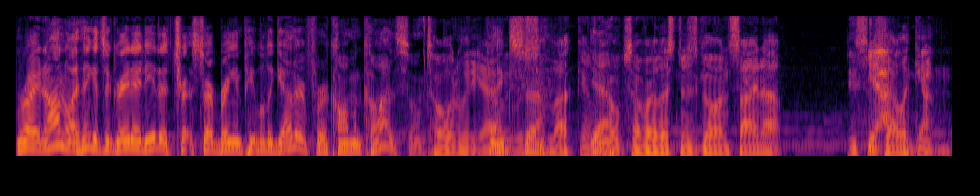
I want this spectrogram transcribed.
Right on. Well, I think it's a great idea to tr- start bringing people together for a common cause. So Totally. Yeah. Thanks, we wish uh, you luck and yeah. we hope some of our listeners go and sign up. Do some Yeah, delegating.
